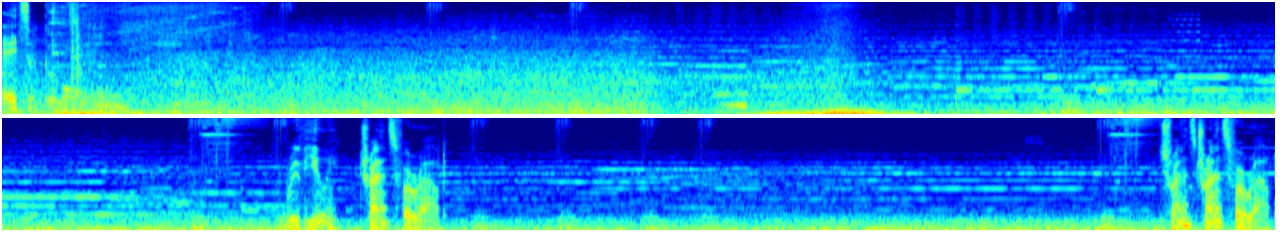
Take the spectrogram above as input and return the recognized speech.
It's a good one. Reviewing transfer route. Trans transfer route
